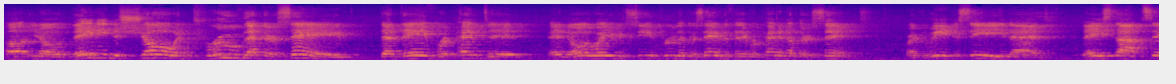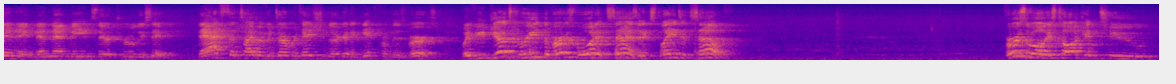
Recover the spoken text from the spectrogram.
uh, you know they need to show and prove that they're saved, that they've repented, and the only way you can see and prove that they're saved is that they've repented of their sins. Right? We need to see that they stop sinning, then that means they're truly saved. That's the type of interpretation they're going to get from this verse. But if you just read the verse for what it says, it explains itself. First of all, he's talking to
